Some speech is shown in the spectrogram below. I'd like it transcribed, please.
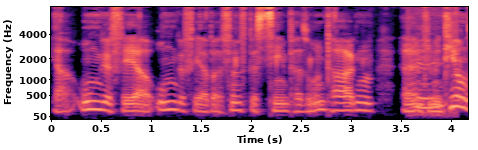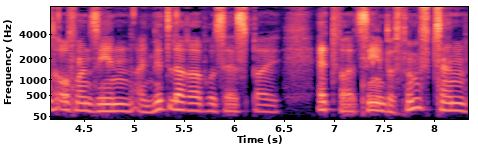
ja ungefähr, ungefähr bei fünf bis zehn Personentagen äh, mhm. Implementierungsaufwand sehen. Ein mittlerer Prozess bei etwa zehn bis 15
